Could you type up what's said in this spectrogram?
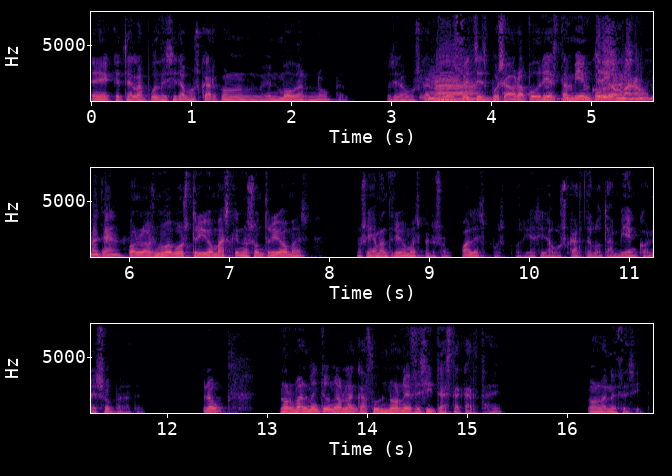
eh, que te la puedes ir a buscar con, en Modern, ¿no? Puedes ir a buscar con las fechas, pues ahora podrías también con, con los nuevos triomas que no son triomas, no se llaman triomas, pero son iguales, pues podrías ir a buscártelo también con eso para tener. Pero normalmente una blanca azul no necesita esta carta, ¿eh? No la necesita.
